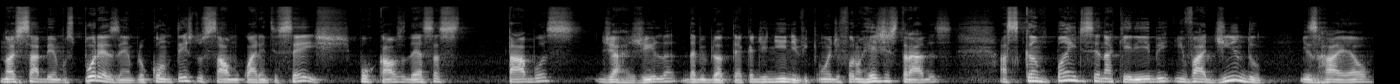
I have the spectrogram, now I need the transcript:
nós sabemos, por exemplo, o contexto do Salmo 46 por causa dessas tábuas de argila da biblioteca de Nínive, onde foram registradas as campanhas de Senaqueribe invadindo Israel,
